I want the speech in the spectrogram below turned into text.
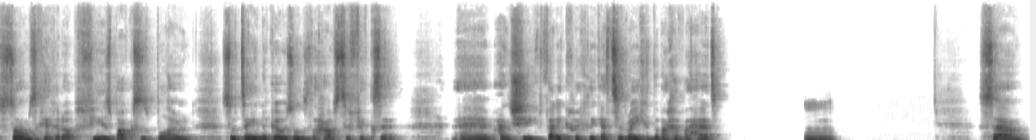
Storm's kick it up, fuse box is blown, so Dana goes under the house to fix it, um, and she very quickly gets a rake in the back of her head. Mm. So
